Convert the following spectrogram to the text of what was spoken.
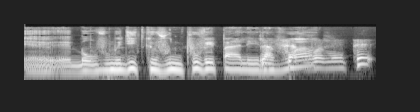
Euh, bon, vous me dites que vous ne pouvez pas aller la, La faire voir. remonter,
